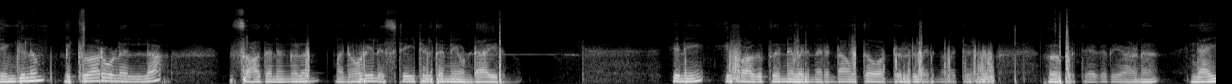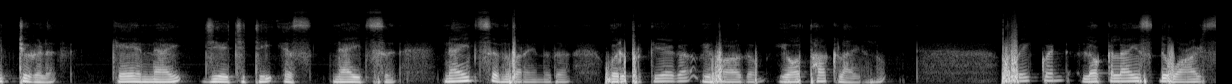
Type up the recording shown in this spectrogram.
എങ്കിലും മിക്കവാറുമുള്ള എല്ലാ സാധനങ്ങളും മനോറിയൽ എസ്റ്റേറ്റിൽ തന്നെ ഉണ്ടായിരുന്നു. ഇനി ഈ ഭാഗത്ത് തന്നെ വരുന്ന രണ്ടാമത്തെ ഓർഡറിൽ വരുന്ന മറ്റൊരു പ്രത്യേകതയാണ് നൈറ്റുകൾ K N I G H T S knights. Knights എന്ന് പറയുന്നത് ഒരു പ്രത്യേക വിഭാഗം യോദ്ധാക്കളായിരുന്നു. Frequent localised wars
